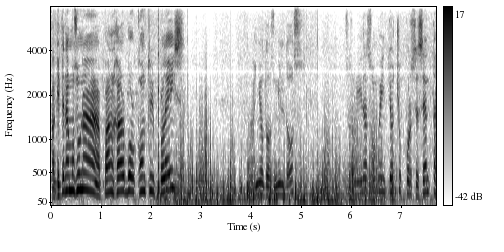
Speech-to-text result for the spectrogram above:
Aquí tenemos una Palm Harbor Country Place, año 2002. Sus medidas son 28 por 60.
